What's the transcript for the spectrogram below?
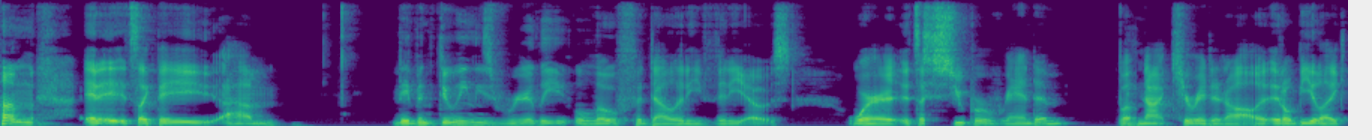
Um, and it's like they um they've been doing these really low fidelity videos where it's like super random but not curated at all. It'll be like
